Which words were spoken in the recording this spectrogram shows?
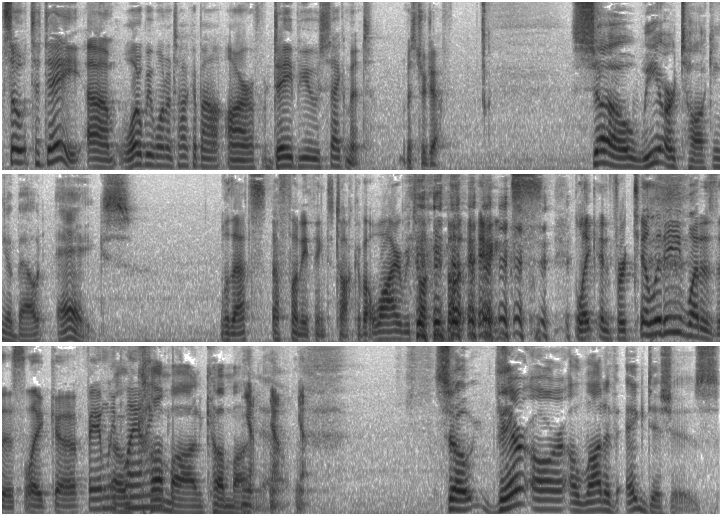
so today, um, what do we want to talk about our debut segment, Mr. Jeff? So we are talking about eggs. Well, that's a funny thing to talk about. Why are we talking about eggs? Like infertility? What is this? Like uh, family Oh, planning? come on, come on. Yeah, now. yeah, yeah. So there are a lot of egg dishes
